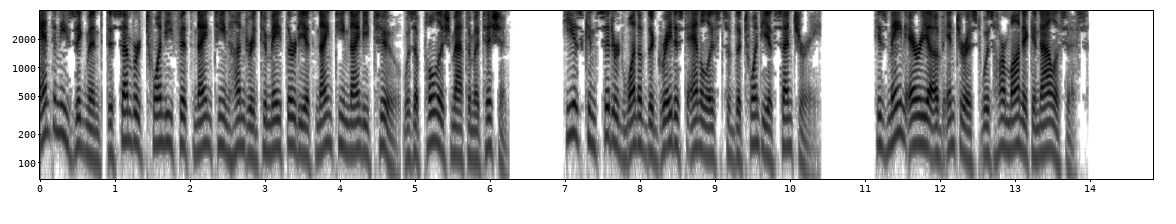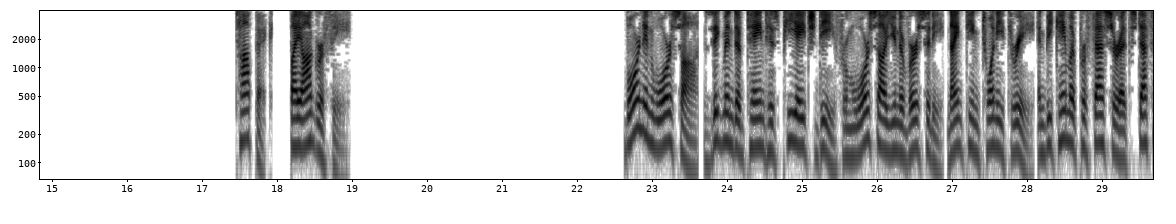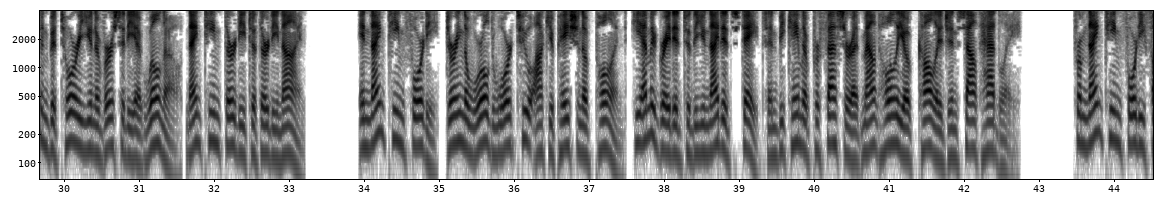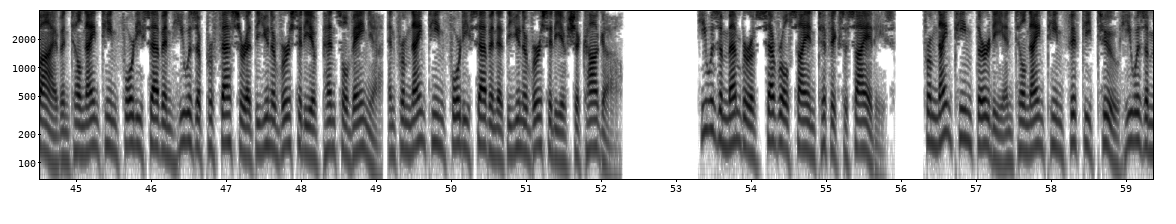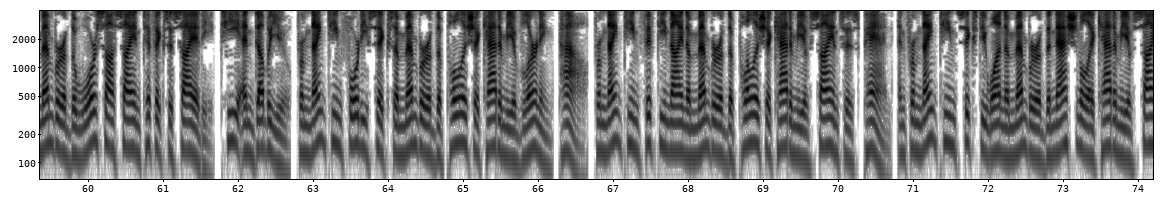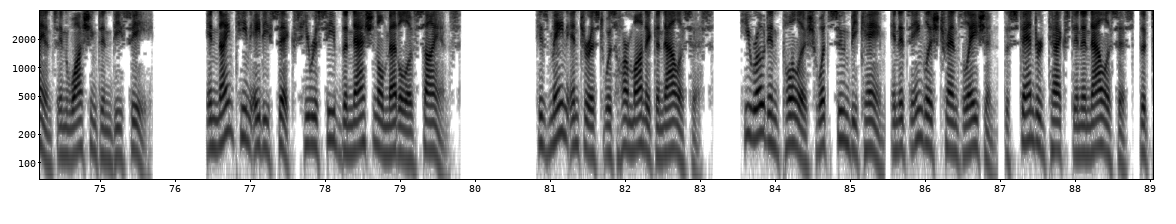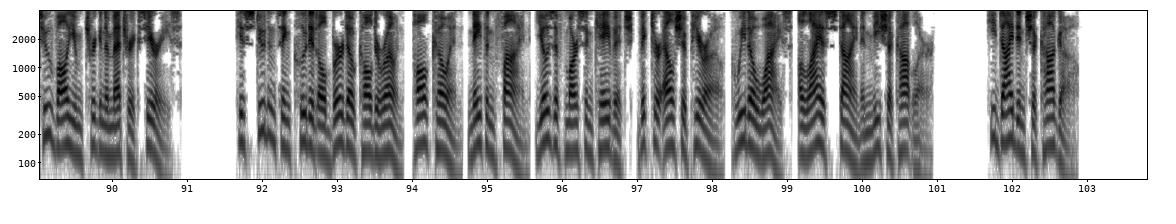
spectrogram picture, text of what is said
Antoni Zygmund December 25, 1900 to May 30, 1992 was a Polish mathematician. He is considered one of the greatest analysts of the 20th century. His main area of interest was harmonic analysis. Topic: Biography Born in Warsaw, Zygmund obtained his Ph.D. from Warsaw University 1923 and became a professor at Stefan Batory University at Wilno 1930 -39. In 1940, during the World War II occupation of Poland, he emigrated to the United States and became a professor at Mount Holyoke College in South Hadley. From 1945 until 1947 he was a professor at the University of Pennsylvania, and from 1947 at the University of Chicago. He was a member of several scientific societies. From 1930 until 1952 he was a member of the Warsaw Scientific Society (TNW), from 1946 a member of the Polish Academy of Learning from 1959 a member of the Polish Academy of Sciences (PAN), and from 1961 a member of the National Academy of Science in Washington D.C. In 1986 he received the National Medal of Science. His main interest was harmonic analysis. He wrote in Polish what soon became, in its English translation, the standard text in analysis, the two-volume trigonometric series. His students included Alberto Calderón, Paul Cohen, Nathan Fine, Józef Marcinkiewicz, Victor L. Shapiro, Guido Weiss, Elias Stein and Mischa Cotlar. He died in Chicago.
